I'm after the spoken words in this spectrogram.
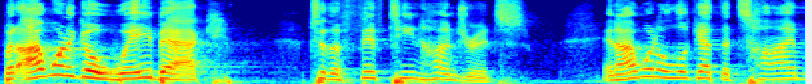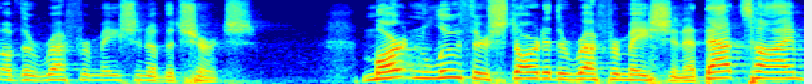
But I want to go way back to the 1500s, and I want to look at the time of the Reformation of the church. Martin Luther started the Reformation. At that time,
